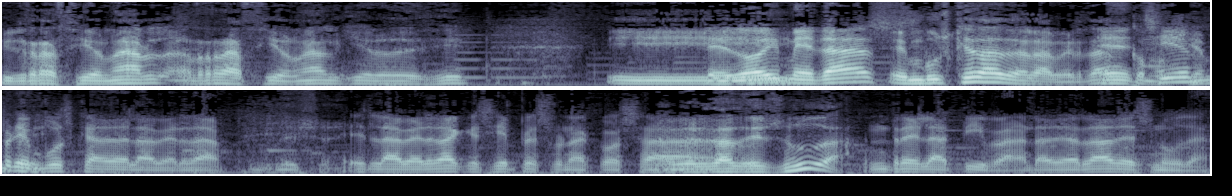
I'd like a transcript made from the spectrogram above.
Y, racional, racional quiero decir. Y te doy, me das. En búsqueda de la verdad, eh, como siempre, en búsqueda de la verdad. Es la verdad que siempre es una cosa. La verdad desnuda. Relativa, la verdad desnuda.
